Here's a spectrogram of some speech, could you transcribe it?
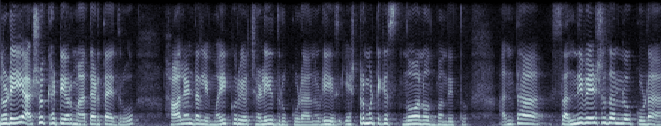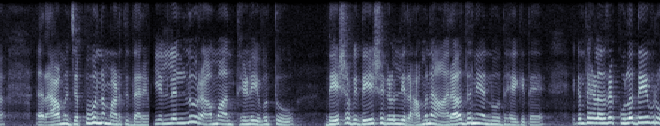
ನೋಡಿ, ಅಶೋಕ್ ಅವ್ರು ಮಾತಾಡ್ತಾ ಇದ್ರು. ಹಾಲೆಂಡಲ್ಲಿ ಮೈ ಕುರಿಯೋ ಚಳಿ ಇದ್ದರೂ ಕೂಡ ನೋಡಿ, ಎಷ್ಟರ ಮಟ್ಟಿಗೆ ಸ್ನೋ ಅನ್ನೋದು ಬಂದಿತ್ತು. ಅಂತಹ ಸನ್ನಿವೇಶದಲ್ಲೂ ಕೂಡ ರಾಮ ಜಪವನ್ನು ಮಾಡ್ತಿದ್ದಾರೆ. ಎಲ್ಲೆಲ್ಲೂ ರಾಮ ಅಂಥೇಳಿ ಇವತ್ತು ದೇಶ ವಿದೇಶಗಳಲ್ಲಿ ರಾಮನ ಆರಾಧನೆ ಅನ್ನೋದು ಹೇಗಿದೆ. ಯಾಕಂತ ಹೇಳಿದ್ರೆ ಕುಲದೇವರು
